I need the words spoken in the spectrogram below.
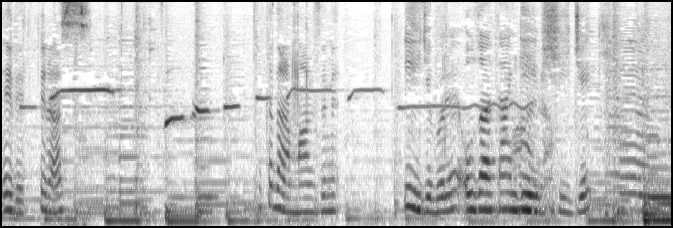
Evet biraz. Ne kadar malzeme İyice böyle o zaten gevşeyecek. Ne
